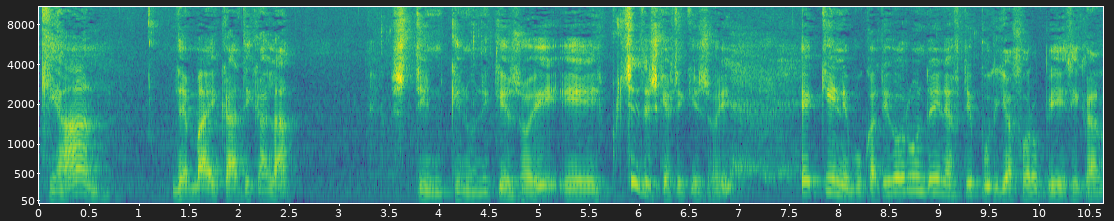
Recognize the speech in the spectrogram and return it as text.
Και αν δεν πάει κάτι καλά στην κοινωνική ζωή ή στη θρησκευτική ζωή, εκείνοι που κατηγορούνται είναι αυτοί που διαφοροποιήθηκαν.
